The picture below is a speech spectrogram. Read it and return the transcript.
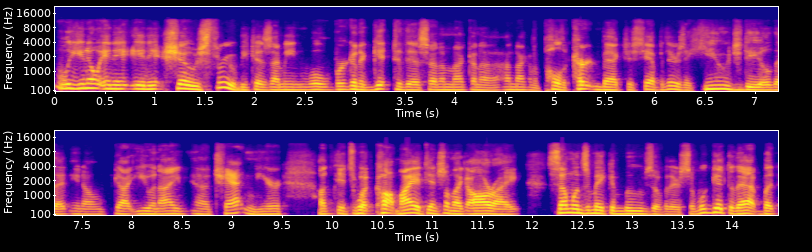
Well, you know, and it, and it shows through because I mean, well, we're going to get to this, and I'm not going to I'm not going to pull the curtain back just yet. But there's a huge deal that you know got you and I uh, chatting here. Uh, it's what caught my attention. I'm like, all right, someone's making moves over there, so we'll get to that. But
